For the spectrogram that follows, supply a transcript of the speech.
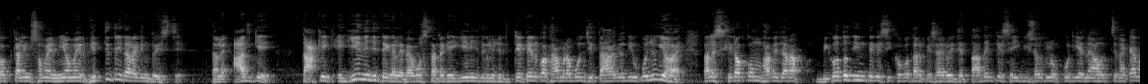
তৎকালীন সময় নিয়মের ভিত্তিতেই তারা কিন্তু এসছে। তাহলে আজকে তাকে এগিয়ে নিয়ে যেতে গেলে, ব্যবস্থাটাকে এগিয়ে নিয়ে যেতে গেলে যদি টেটের কথা আমরা বলছি, তা যদি উপযোগী হয়, তাহলে সেরকম ভাবে যারা বিগত দিন থেকে শিক্ষকতার পেশায় রয়েছে, তাদেরকে সেই বিষয়গুলো করিয়ে নেওয়া হচ্ছে না কেন?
